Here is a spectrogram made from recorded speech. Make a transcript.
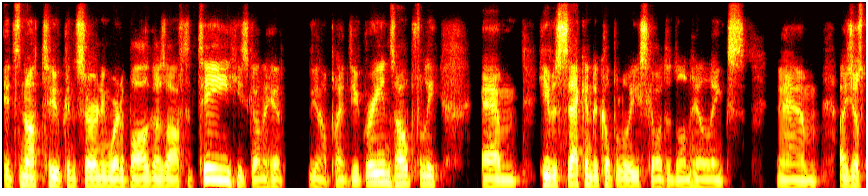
it's not too concerning where the ball goes off the tee. He's going to hit, you know, plenty of greens, hopefully. Um, he was second a couple of weeks ago to Dunhill Links. Um, I just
